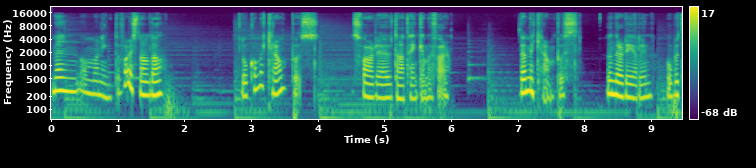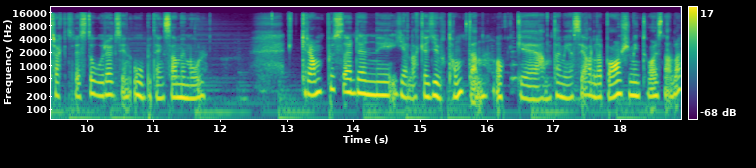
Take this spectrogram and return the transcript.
Men om man inte varit snäll då? Då kommer Krampus, svarade jag utan att tänka mig för. Vem är Krampus? Undrade Elin och betraktade storögd sin obetänksamme mor. Krampus är den elaka jultomten och eh, han tar med sig alla barn som inte varit snälla.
